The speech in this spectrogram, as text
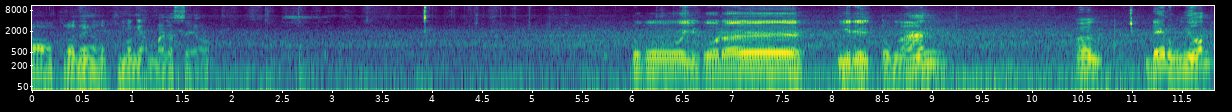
아 그러네요. 구멍이 안 맞았어요. 그리고 이거를 1일 동안 한 내일 오면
